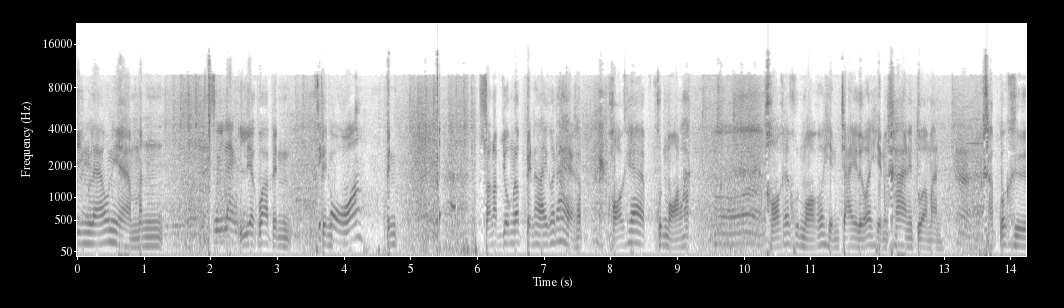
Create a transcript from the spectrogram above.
ริงๆแล้วเนี่ยมันกุยแรงเรียกว่าเป็นจิเป็น โก เป็นสำหรับยงแล้วเป็นอะไรก็ได้ครับ ขอแค่คุณหมอรัก อ๋อขอแค่คุณหมอก็เห็นใจหรือว่าเห็นค่าในตัวมัน ค่ะ ครับก็คือ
